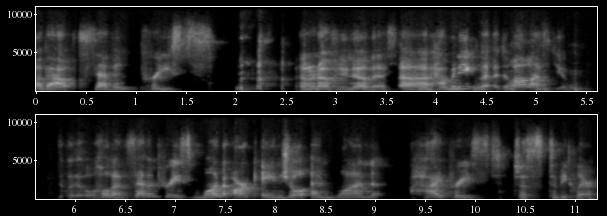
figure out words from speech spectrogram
about seven priests. I don't know if you know this. Uh how many I'll ask you. Hold on. Seven priests, one archangel, and one high priest, just to be clear.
